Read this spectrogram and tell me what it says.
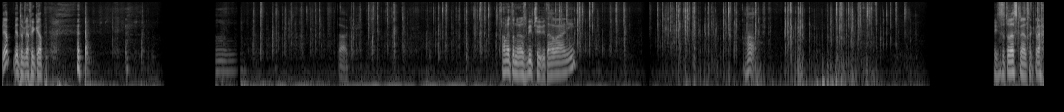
Jo, je to grafika. tak. Máme to nerozbít při vytahování. Aha. Jak se to leskne, sakra.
